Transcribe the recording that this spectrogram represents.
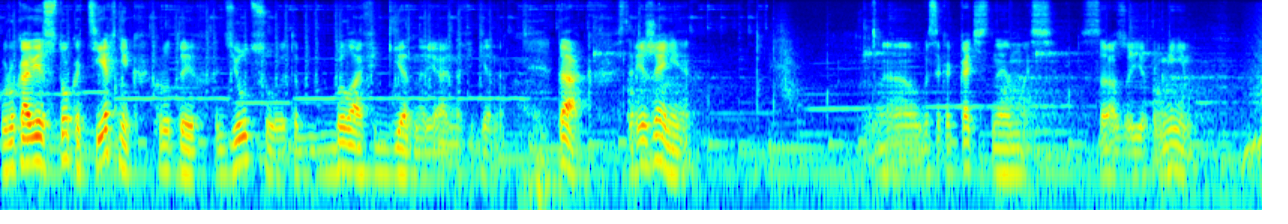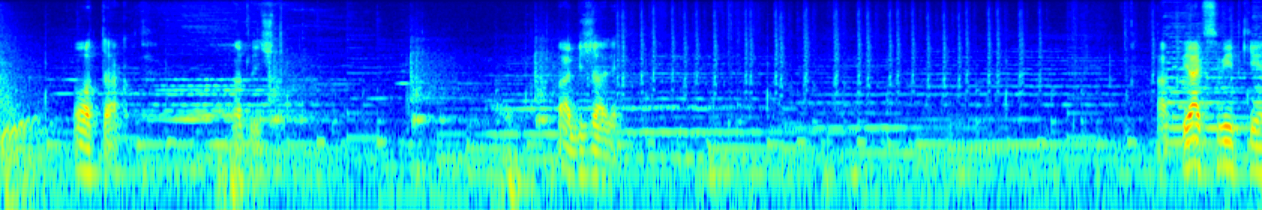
в рукаве столько техник крутых, дюцу. Это было офигенно, реально офигенно. Так, снаряжение. А, высококачественная мазь. Сразу ее применим. Вот так вот. Отлично. Побежали. Опять свитки.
